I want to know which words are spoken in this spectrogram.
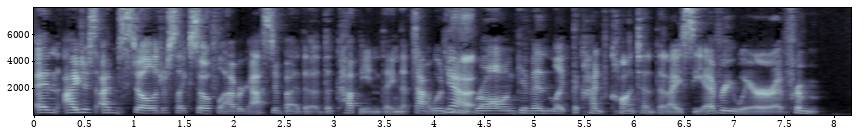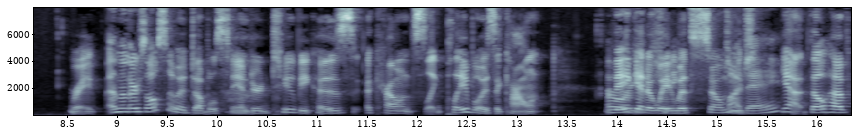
and I just I'm still just like so flabbergasted by the the cupping thing that that would Yeah. be wrong given like the kind of content that I see everywhere from Right. And then there's also a double standard too because accounts like Playboy's account, Oh, they get away kidding? with so much. they? Yeah, they'll have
